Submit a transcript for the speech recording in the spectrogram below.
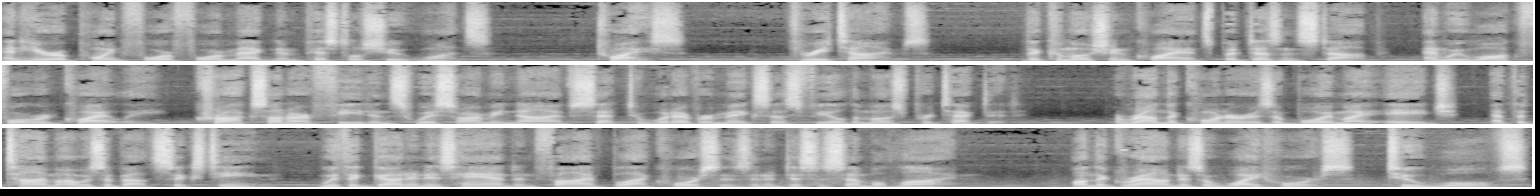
and hear a .44 Magnum pistol shoot once. Twice. Three times. The commotion quiets but doesn't stop, and we walk forward quietly, Crocs on our feet and Swiss Army knives set to whatever makes us feel the most protected. Around the corner is a boy my age, at the time I was about 16, with a gun in his hand and five black horses in a disassembled line. On the ground is a white horse, two wolves,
